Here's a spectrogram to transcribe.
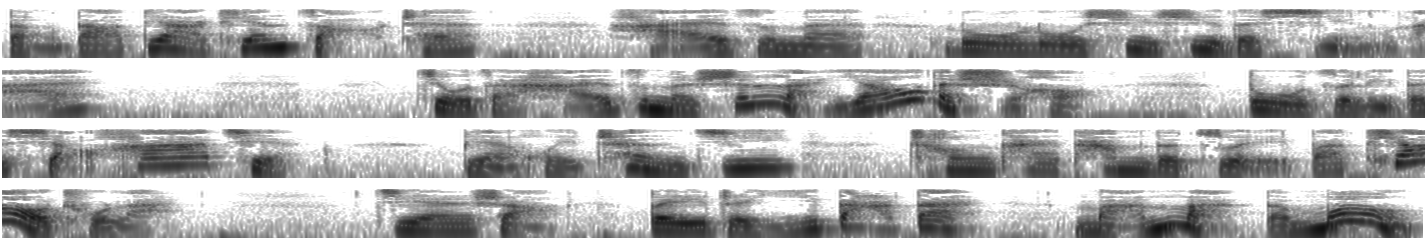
等到第二天早晨，孩子们陆陆续续的醒来，就在孩子们伸懒腰的时候，肚子里的小哈欠便会趁机撑开他们的嘴巴跳出来，肩上背着一大袋满满的梦。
